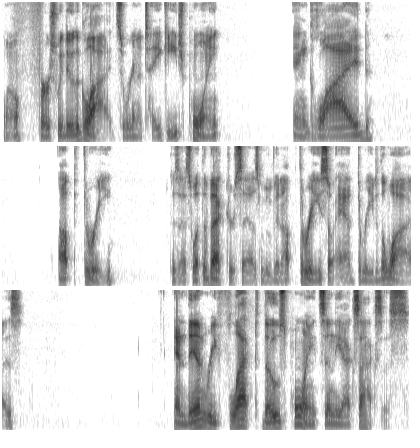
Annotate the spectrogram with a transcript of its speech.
Well, first we do the glide. So we're going to take each point and glide up 3 because that's what the vector says. Move it up 3, so add 3 to the y's and then reflect those points in the x-axis.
